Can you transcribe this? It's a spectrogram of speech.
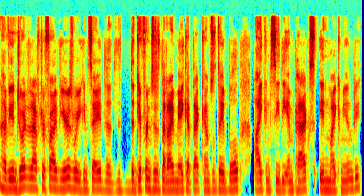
Have you enjoyed it after five years, where you can say the, the the differences that I make at that council table, I can see the impacts in my community?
